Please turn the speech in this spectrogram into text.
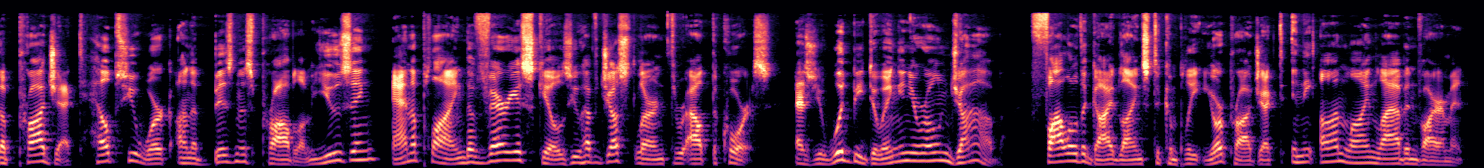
The project helps you work on a business problem using and applying the various skills you have just learned throughout the course, as you would be doing in your own job. Follow the guidelines to complete your project in the online lab environment.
